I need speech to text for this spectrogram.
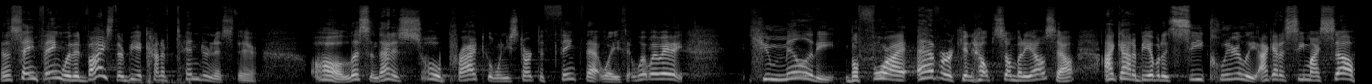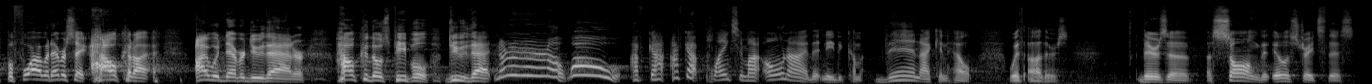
And the same thing with advice, there'd be a kind of tenderness there. Oh, listen, that is so practical when you start to think that way. You think, wait, wait, wait, wait humility before I ever can help somebody else out. I got to be able to see clearly. I got to see myself before I would ever say, How could I? I would never do that, or How could those people do that? No, no, no, no, no. Whoa, I've got, I've got planks in my own eye that need to come. Then I can help with others. There's a, a song that illustrates this.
